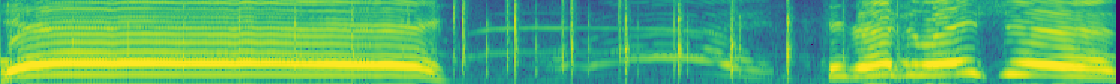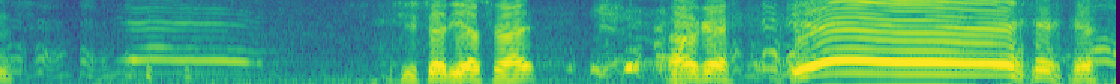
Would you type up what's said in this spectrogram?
Yay! Congratulations! She said yes, right? Okay. Yay!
